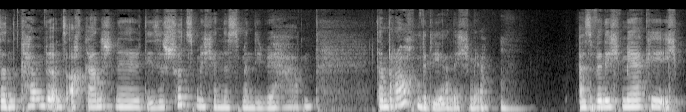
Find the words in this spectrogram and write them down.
dann können wir uns auch ganz schnell diese Schutzmechanismen, die wir haben, dann brauchen wir die ja nicht mehr. Mhm. Also wenn ich merke, ich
